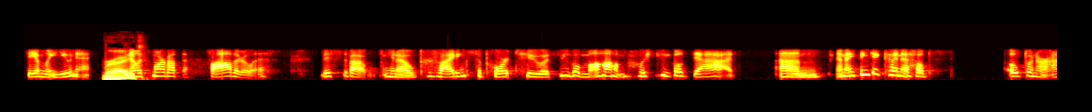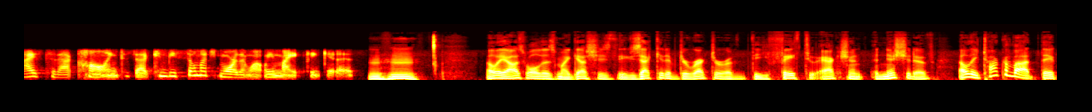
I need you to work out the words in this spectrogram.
family unit. Right. You know, it's more about the fatherless. This is about you know providing support to a single mom or single dad, um, and I think it kind of helps open our eyes to that calling because that can be so much more than what we might think it is. Mm-hmm. Elli Oswald is my guest. She's the executive director of the Faith to Action Initiative. Elli, talk about the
